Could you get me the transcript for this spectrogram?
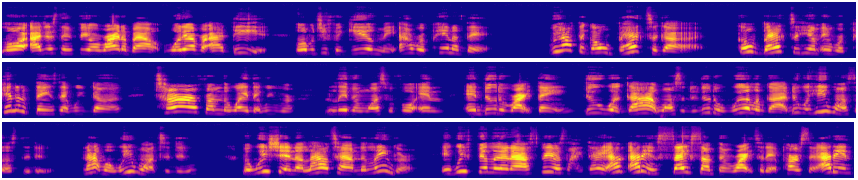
Lord, I just didn't feel right about whatever I did. Lord, would you forgive me? I repent of that. We have to go back to God. Go back to him and repent of the things that we've done turn from the way that we were living once before and and do the right thing. Do what God wants us to do. Do the will of God. Do what He wants us to do, not what we want to do. But we shouldn't allow time to linger. If we feel it in our spirits, like, dang, I, I didn't say something right to that person. I didn't.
